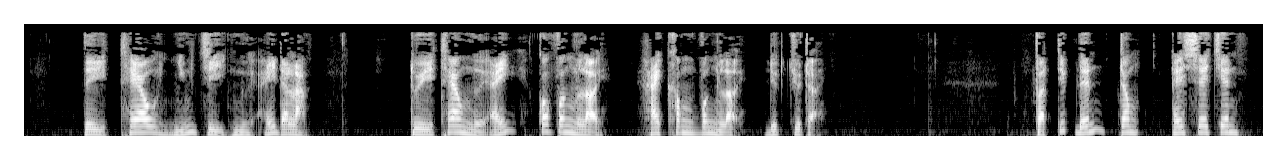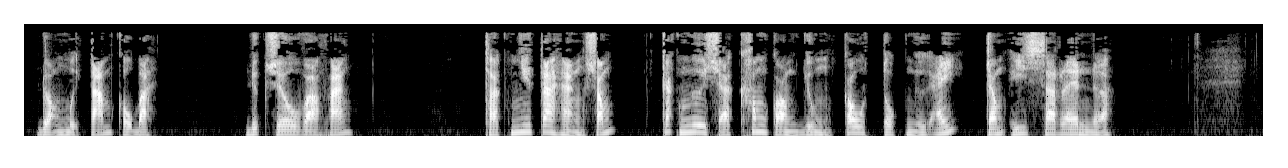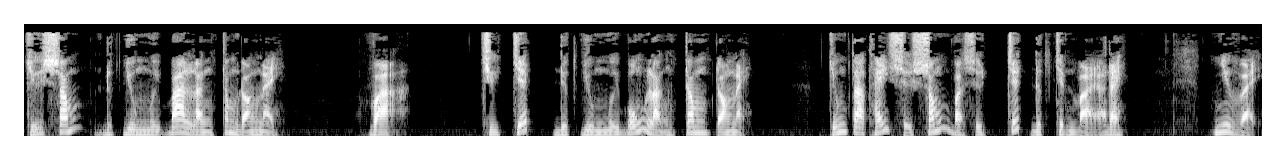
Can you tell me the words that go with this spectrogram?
tùy theo những gì người ấy đã làm. Tùy theo người ấy có vâng lời hay không vâng lời Đức Chúa Trời. Và tiếp đến trong EC trên đoạn 18 câu 3. Đức Rêu Va phán, Thật như ta hàng sống, các ngươi sẽ không còn dùng câu tục ngữ ấy trong Israel nữa. Chữ sống được dùng 13 lần trong đoạn này và chữ chết được dùng 14 lần trong đoạn này. Chúng ta thấy sự sống và sự chết được trình bày ở đây. Như vậy,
